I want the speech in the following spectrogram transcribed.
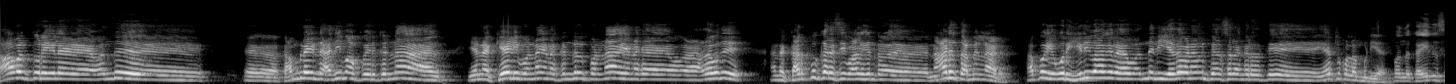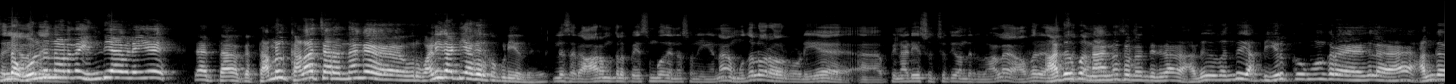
காவல்துறையில் வந்து கம்ப்ளைண்ட் அதிகமாக போயிருக்குன்னா என்னை கேலி பண்ணால் என்னை கிண்டல் பண்ணால் எனக்கு அதாவது அந்த கற்பு கரசி வாழ்கின்ற நாடு தமிழ்நாடு. அப்போ ஒரு இழிவாக வந்து நீ எதை வேணாலும் பேசலாங்கிறதுக்கு ஏற்றுக்கொள்ள முடியாது. இப்ப அந்த கைது இந்த. ஒன்றுனால தான் இந்தியாவிலேயே தமிழ் கலாச்சாரம் தாங்க ஒரு வழிகாட்டியாக இருக்கக்கூடியது. இல்ல சார் ஆரம்பத்துல பேசும்போது என்ன சொன்னீங்கன்னா முதல்வர் அவர்களுடைய பின்னாடியே சுத்தி வந்திருக்கிறதுனால அவர் அது இப்போ நான் என்ன சொல்கிறேன் தெரியுதா? அது வந்து அப்படி இருக்குமோங்கிற இதில் அங்கே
